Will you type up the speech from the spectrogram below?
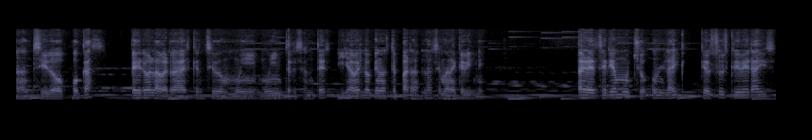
Han sido pocas, pero la verdad es que han sido muy muy interesantes y a ver lo que nos depara la semana que viene. Agradecería mucho un like, que os suscribierais,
